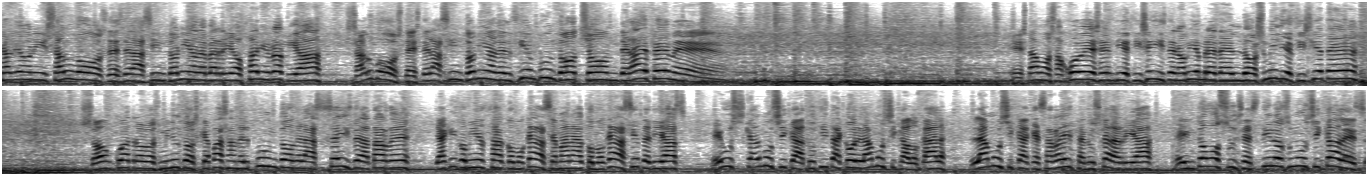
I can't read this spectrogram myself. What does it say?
Y saludos desde la sintonía de Berriozar y Ratia. Saludos desde la sintonía del 100.8 de la FM Estamos a jueves en 16 de noviembre del 2017 Son cuatro los minutos que pasan del punto de las 6 de la tarde Y aquí comienza como cada semana, como cada siete días Euskal Música, tu cita con la música local La música que se realiza en Euskal Herria en todos sus estilos musicales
